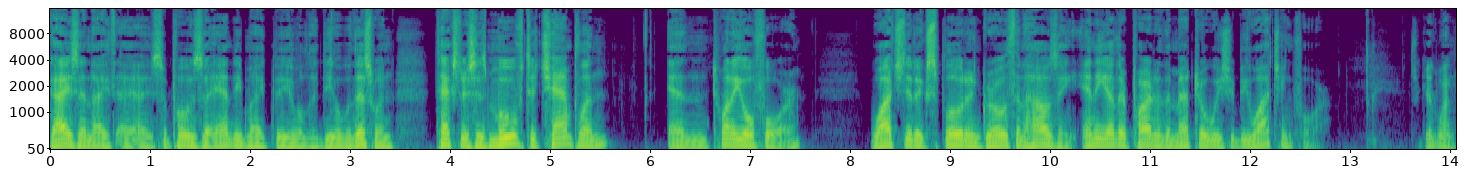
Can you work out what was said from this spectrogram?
Guys, and I, I, I suppose uh, Andy might be able to deal with this one. Texter says, moved to Champlin in 2004. Watched it explode in growth and housing. Any other part of the metro we should be watching for? It's a good one.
